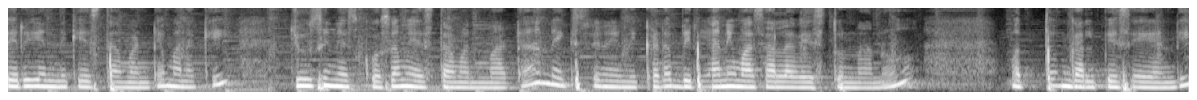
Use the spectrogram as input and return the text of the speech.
పెరుగు ఎందుకు వేస్తామంటే మనకి జ్యూసీనెస్ కోసం వేస్తామన్నమాట. నెక్స్ట్ నేను ఇక్కడ బిర్యానీ మసాలా వేస్తున్నాను. మొత్తం కలిపేసేయండి.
